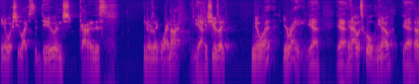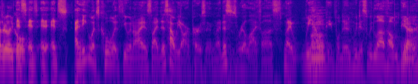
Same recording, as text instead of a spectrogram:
you know what she likes to do, and she kind of just, you know, was like, "Why not?" Yeah. And she was like, "You know what? You're right." Yeah, yeah. And that was cool. You know. Yeah, That was really cool. It's, it's it's I think what's cool with you and I is like this is how we are in person. Like this is real life us. Like we help people, dude. We just we love helping people. Mm-hmm. Yeah.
